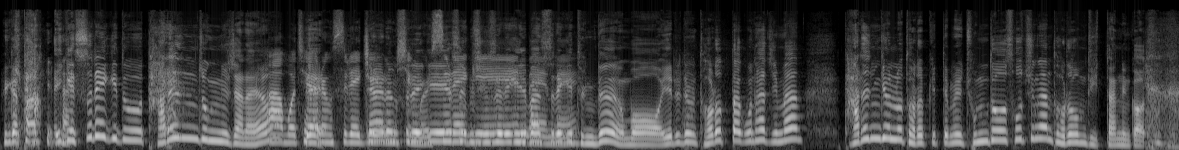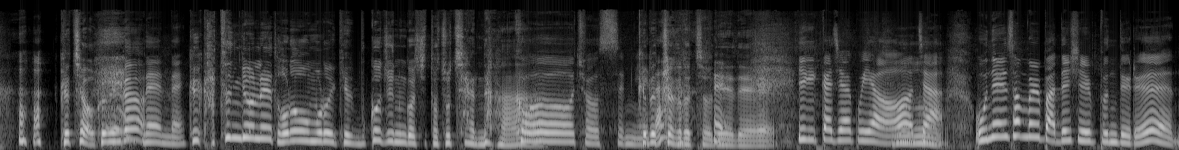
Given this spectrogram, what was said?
그러니까 다, 이게 쓰레기도 다른 종류잖아요. 아, 뭐 재활용 쓰레기, 재활용 음식물 쓰레기, 쓰레기, 쓰레기, 일반 네네. 쓰레기 등등 뭐 예를 들면 더럽다고는 하지만 다른 결로 더럽기 때문에 좀 더 소중한 더러움도 있다는 것. 그렇죠. 그러니까 네네. 그 같은 결의 더러움으로 이렇게 묶어주는 것이 더 좋지 않나. 고 좋습니다. 그렇죠, 그렇죠. 네. 네네. 여기까지 하고요. 음. 자, 오늘 선물 받으실 분들은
